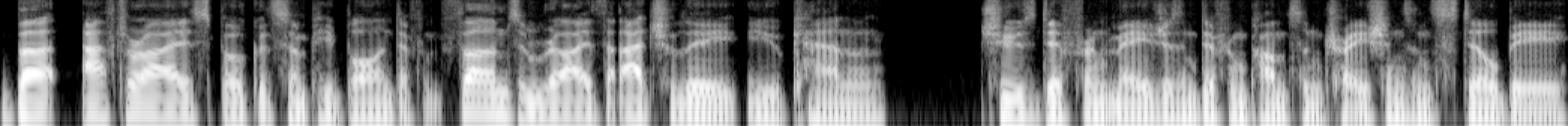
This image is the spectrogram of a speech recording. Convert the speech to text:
But after I spoke with some people in different firms and realized that actually you can choose different majors and different concentrations and still be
